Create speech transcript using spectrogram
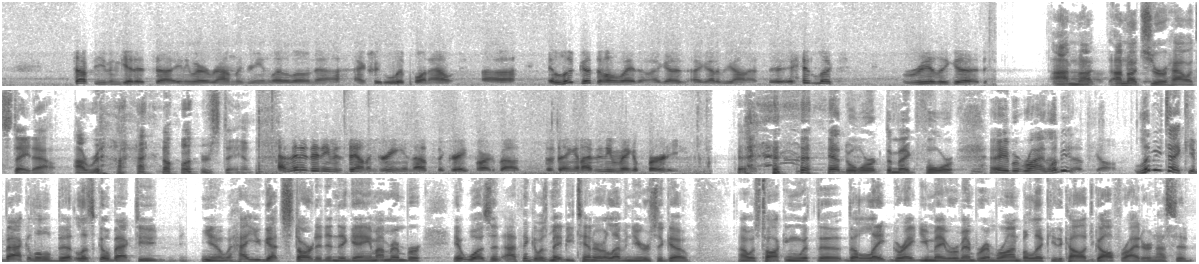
Tough to even get it uh, anywhere around the green, let alone uh, actually lip one out. Uh, it looked good the whole way, though. I got I got to be honest. It, it looked really good. I'm not. I'm not sure how it stayed out. I I don't understand. And then it didn't even stay on the green. That's the great part about the thing. And I didn't even make a birdie. Had to work to make four. Hey, but Ryan, let me let me take you back a little bit. Let's go back to you know how you got started in the game. I remember it wasn't. I think it was maybe ten or eleven years ago. I was talking with the the late great. You may remember him, Ron Balicki, the college golf writer, and I said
